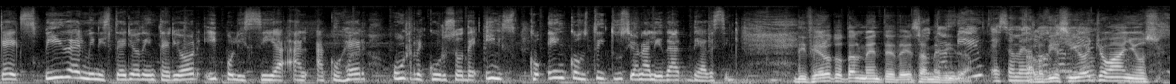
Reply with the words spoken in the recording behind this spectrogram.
que expide el Ministerio de Interior y Policía al acoger un recurso de inconstitucionalidad de ADESIC. Difiero totalmente de esa Yo medida. también. Eso me A los da- 18 años,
